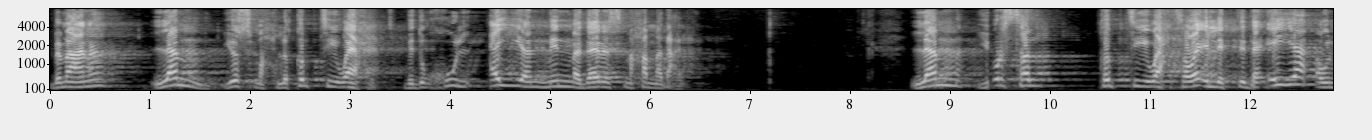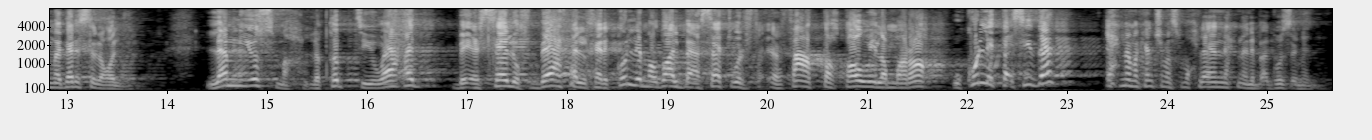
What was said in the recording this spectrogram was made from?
بمعنى لم يسمح لقبطي واحد بدخول ايا من مدارس محمد علي. لم يرسل قبطي واحد سواء الابتدائية أو المدارس العليا. لم يسمح لقبطي واحد بإرساله في بعثه للخارج كل موضوع البعثات وارفاع الطهطاوي لما راح وكل التاثير ده إحنا ما كانش مسموح لنا إن إحنا نبقى جزء منه.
